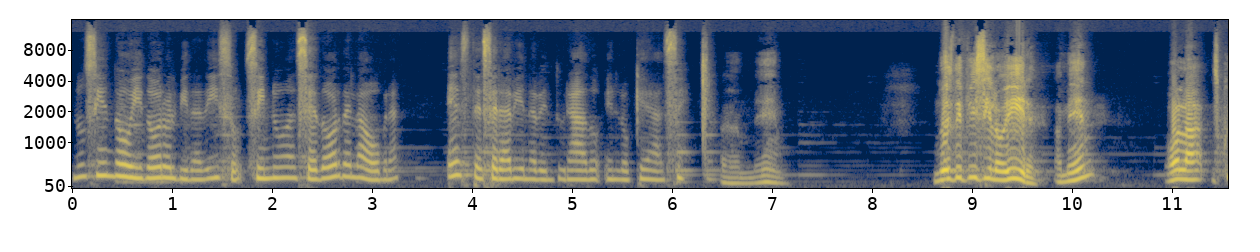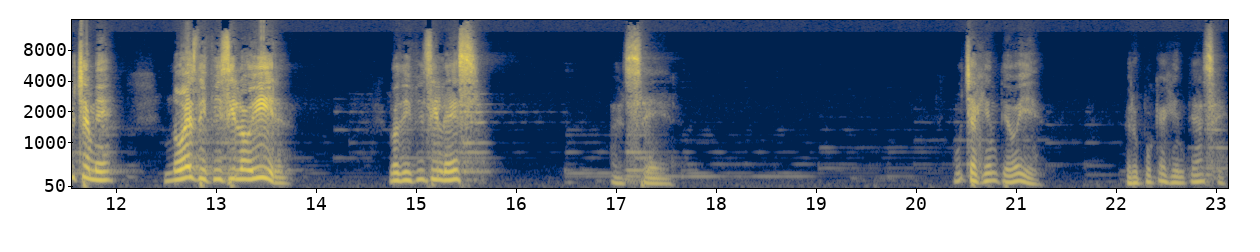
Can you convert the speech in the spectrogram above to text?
no siendo oidor olvidadizo, sino hacedor de la obra, éste será bienaventurado en lo que hace. Amén. No es difícil oír, amén. Hola, escúchame, no es difícil oír, lo difícil es hacer. Mucha gente oye, pero poca gente hace.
